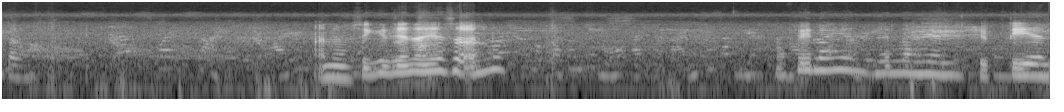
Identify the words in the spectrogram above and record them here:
Ito. Ano? Sige, dyan na yan sa ano. Okay lang yan. Yan lang yan. 50 yan.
